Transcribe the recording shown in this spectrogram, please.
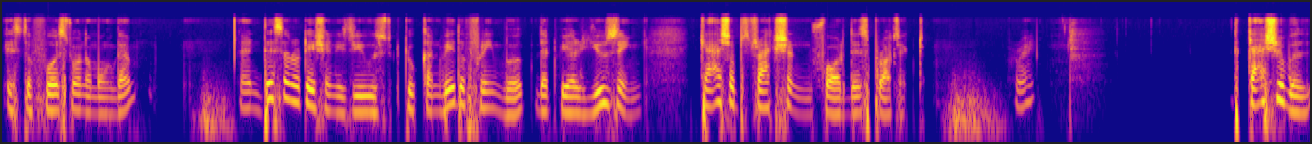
is the first one among them and this annotation is used to convey the framework that we are using cache abstraction for this project right cacheable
